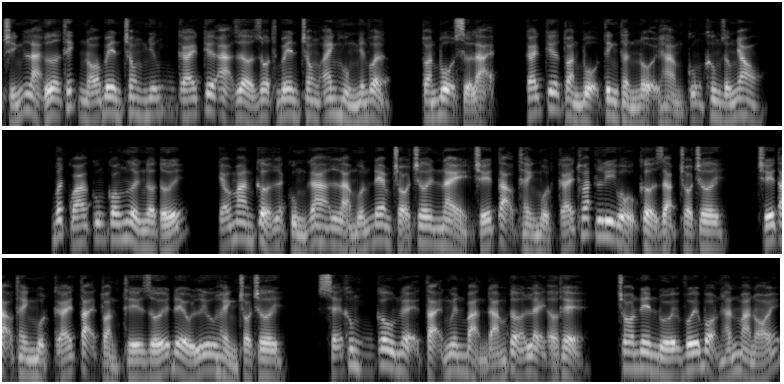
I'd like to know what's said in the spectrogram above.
chính là ưa thích nó bên trong những cái kia ạ dở dột bên trong anh hùng nhân vật, toàn bộ sửa lại, cái kia toàn bộ tinh thần nội hàm cũng không giống nhau. Bất quá cũng có người ngờ tới, kéo man cờ lại cùng ga là muốn đem trò chơi này chế tạo thành một cái thoát ly hổ cờ dạp trò chơi chế tạo thành một cái tại toàn thế giới đều lưu hành trò chơi, sẽ không câu nệ tại nguyên bản đám cỡ lệ ở thể, cho nên đối với bọn hắn mà nói,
